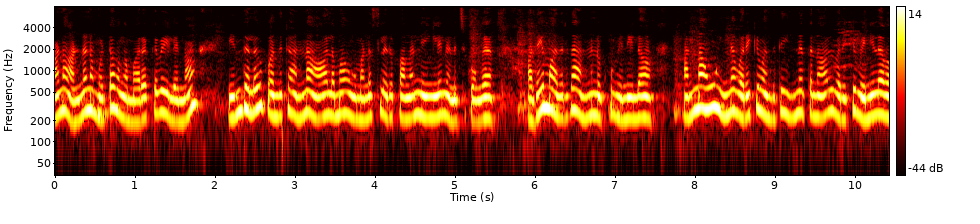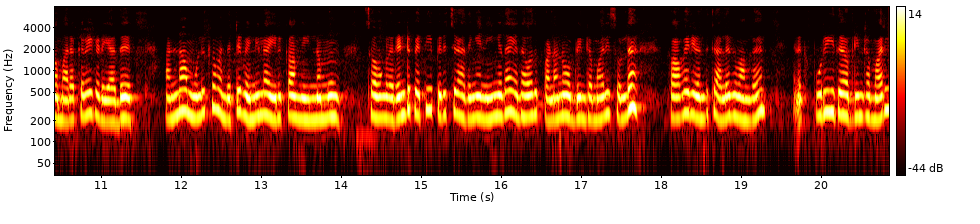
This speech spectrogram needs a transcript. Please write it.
ஆனால் அண்ணனை மட்டும் அவங்க மறக்கவே இல்லைன்னா எந்த அளவுக்கு வந்துட்டு அண்ணன் ஆழமாக அவங்க மனசில் இருப்பாங்கன்னு நீங்களே நினச்சிக்கோங்க. அதே மாதிரி தான் அண்ணனுக்கும் வெண்ணிலா. அண்ணாவும் இன்ன வரைக்கும் வந்துட்டு இன்னத்த நாள் வரைக்கும் வெண்ணிலாவை மறக்கவே கிடையாது. அண்ணா முழுக்க வந்துட்டு வெண்ணிலா இருக்காங்க இன்னமும். ஸோ அவங்கள ரெண்டு பேர்த்தையும் பிரிச்சிடாதீங்க. நீங்கள் தான் ஏதாவது பண்ணணும் அப்படின்ற மாதிரி சொல்ல காவேரி வந்துட்டு அழுகுவாங்க. எனக்கு புரியுது அப்படின்ற மாதிரி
